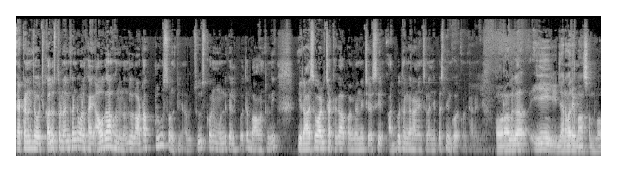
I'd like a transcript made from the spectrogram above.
ఎక్కడి నుంచో వచ్చి కలుస్తుండే. ఎందుకంటే వాళ్ళకి అవగాహన ఉంది. అందులో లాట్ ఆఫ్ క్లూస్ ఉంటాయి. అవి చూసుకొని ముందుకు వెళ్ళిపోతే బాగుంటుంది. ఈ రాశి వాళ్ళు చక్కగా పనులన్నీ చేసి అద్భుతంగా రాణించాలని చెప్పేసి నేను కోరుకుంటానండి. ఓవరాల్గా ఈ జనవరి మాసంలో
